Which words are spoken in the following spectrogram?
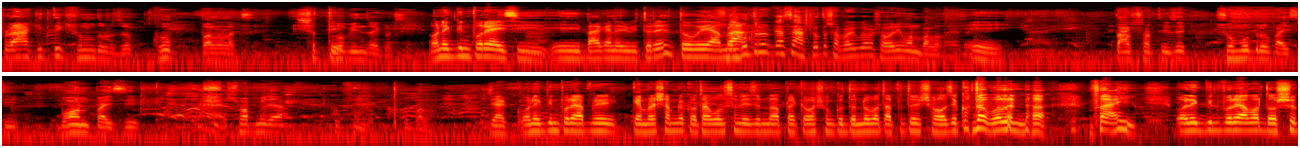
প্রাকৃতিক সৌন্দর্য খুব ভালো লাগছে। সত্যি। খুব এনজয় করছি। অনেকদিন পরে আইছি এই বাগানের ভিতরে তবে আমরা সমুদ্রের কাছে আসলে তো স্বাভাবিকভাবে সবারই মন ভালো হয়ে যায়। এই তার সাথে যে সমুদ্র পাইছি বন পাইছি হ্যাঁ সব মিলে খুব সুন্দর খুব ভালো। যাক অনেকদিন পরে আপনি ক্যামেরার সামনে কথা বলছেন এই জন্য আপনাকে অসংখ্য ধন্যবাদ। আপনি তো সহজে কথা বলেন না। ভাই অনেকদিন পরে আমার দর্শক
